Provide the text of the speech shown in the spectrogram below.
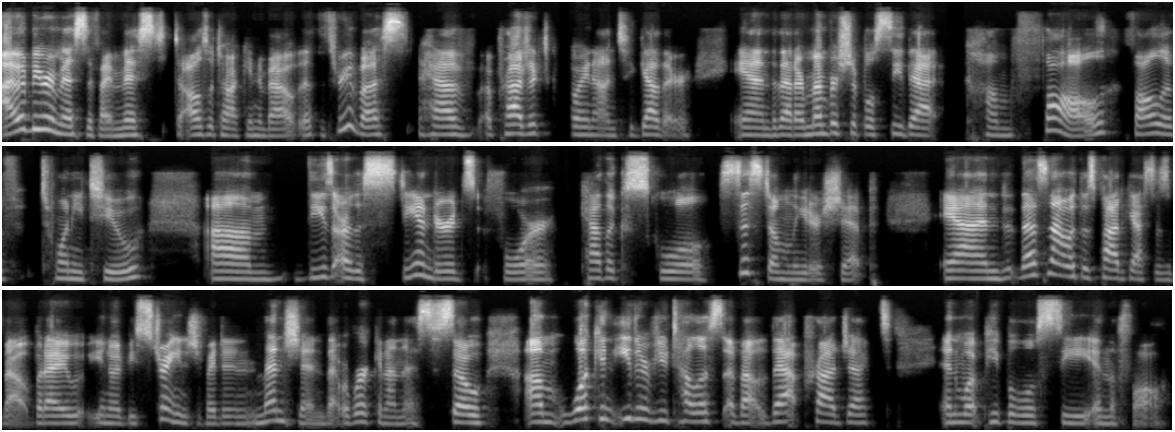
I would be remiss if I missed to also talking about that the three of us have a project going on together and that our membership will see that come fall, fall of 22. Um, these are the standards for Catholic school system leadership. And that's not what this podcast is about, but I, you know, it'd be strange if I didn't mention that we're working on this. So, um, what can either of you tell us about that project and what people will see in the fall?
